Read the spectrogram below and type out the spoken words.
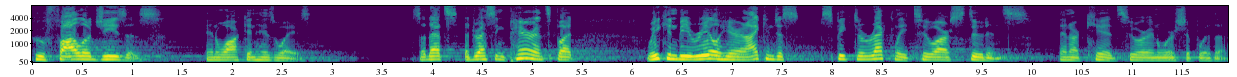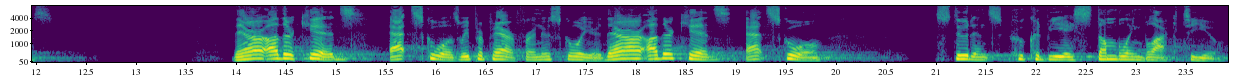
who follow Jesus and walk in his ways. So that's addressing parents, but we can be real here, and I can just speak directly to our students and our kids who are in worship with us. There are other kids at school as we prepare for a new school year. There are other kids at school students who could be a stumbling block to you.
